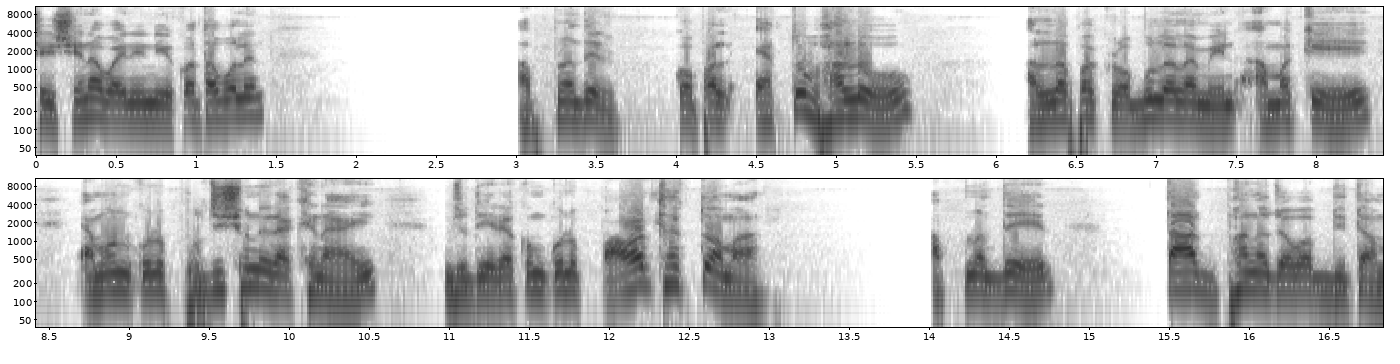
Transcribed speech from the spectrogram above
সেই সেনাবাহিনী নিয়ে কথা বলেন, আপনাদের কপাল এত ভালো, আল্লাহ পাক রব্বুল আলমিন আমাকে এমন কোনো পজিশনে রাখে নাই, যদি এরকম কোনো পাওয়ার থাকতো আমার, আপনাদের তাঁত ভাঙা জবাব দিতাম।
